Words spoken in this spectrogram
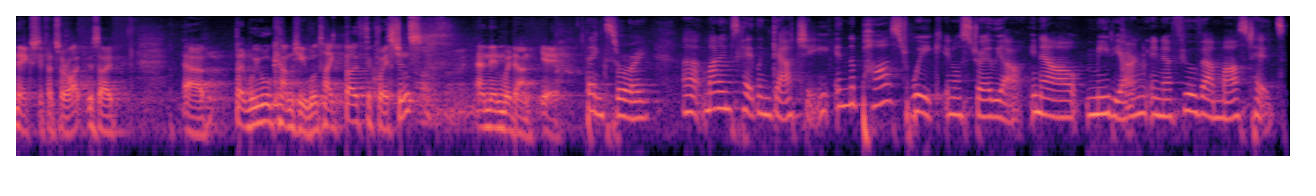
next, if that's all right. Because I, Uh, but we will come to you. We'll take both the questions and then we're done. Yeah. Thanks, Rory. Uh, my name's Caitlin Gouchy. In the past week in Australia, in our media and in a few of our mastheads,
